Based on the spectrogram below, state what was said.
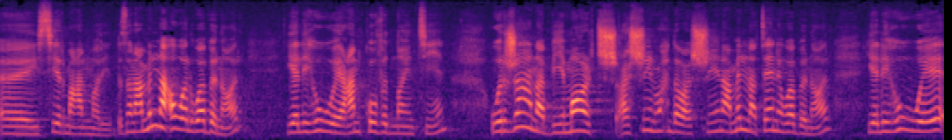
آه، يصير مع المريض. اذا عملنا أول webinar يلي هو عن كوفيد 19 ورجعنا ب March 2021 عملنا ثاني webinar يلي هو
